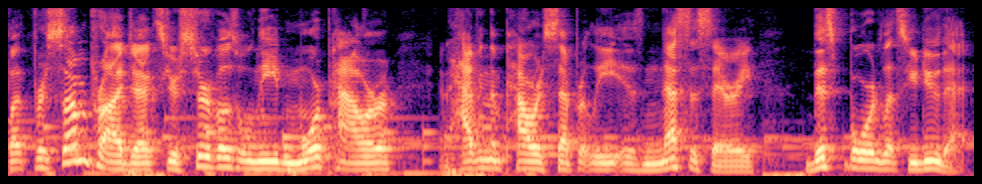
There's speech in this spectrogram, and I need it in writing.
But for some projects, your servos will need more power and having them powered separately is necessary. This board lets you do that.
